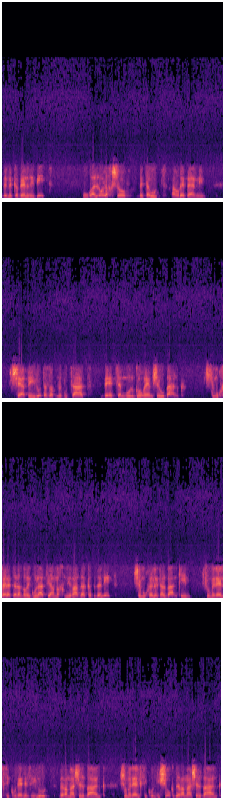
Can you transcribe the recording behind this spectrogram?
ומקבל ריבית, הוא עלול לחשוב, בטעות, הרבה פעמים, שהפעילות הזאת מבוצעת בעצם מול גורם שהוא בנק, שמוחלת עליו הרגולציה המחמירה והקפדנית שמוחלת על בנקים. שהוא מנהל סיכוני נזילות ברמה של בנק, שהוא מנהל סיכוני שוק ברמה של בנק,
